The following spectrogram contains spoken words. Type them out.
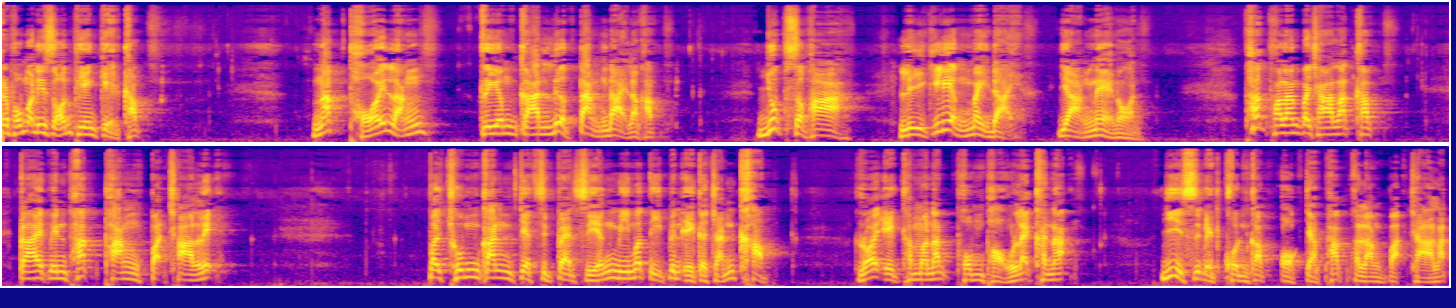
กระผมอดิศรเพียงเกตครับ นับถอยหลังเตรียมการเลือกตั้งได้แล้วครับ ยุบสภาหลีกเลี่ยงไม่ได้ อย่างแน่นอน พักพลังประชารัฐครับ กลายเป็นพักพังประชาเละ ประชุมกัน 78 เสียงมีมติเป็นเอกฉันท์ขับ ร้อยเอกธรรมนัฐพมเผ่าและคณะ 21 คนครับออกจากพักพลังประชารัฐ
